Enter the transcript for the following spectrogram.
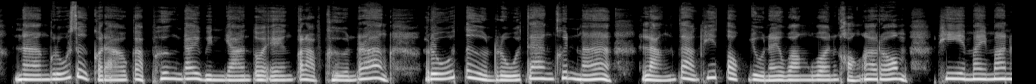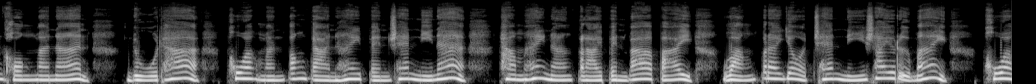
ๆ นางรู้สึกราวกับพิ่งได้วิญญาณตัวเองกลับคืนร่าง รู้ตื่นรู้แจ้งขึ้นมา หลังจากที่ตกอยู่ในวังวนของอารมณ์ ที่ไม่มั่นคงมานาน ดูท่าพวกมันต้องการให้เป็นเช่นนี้แน่ทำให้นางกลายเป็นบ้าไป หวังประโยชน์เช่นนี้ใช่หรือไม่ พวก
